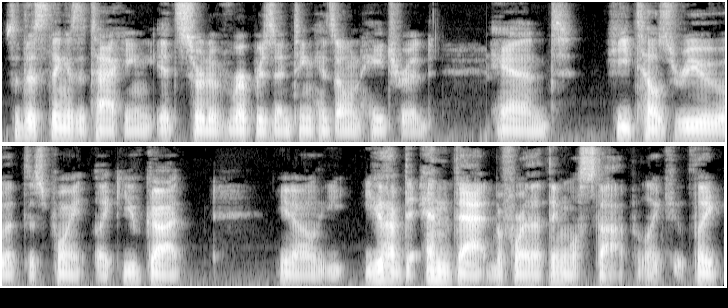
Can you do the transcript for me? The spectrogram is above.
So this thing is attacking, it's sort of representing his own hatred. And he tells Ryu at this point, like, you've got, you know, you have to end that before that thing will stop. Like, like,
